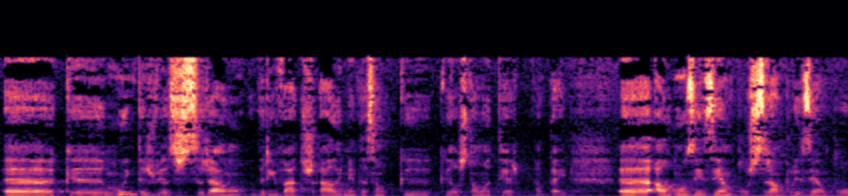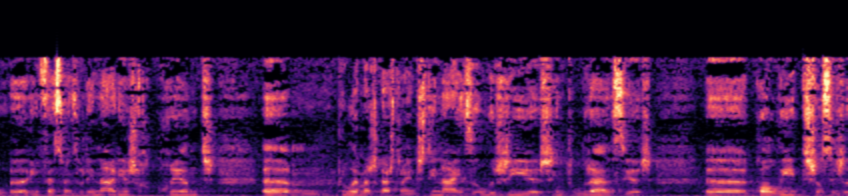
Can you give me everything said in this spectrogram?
uh, que muitas vezes serão derivados à alimentação que, que eles estão a ter. Okay? Uh, alguns exemplos serão, por exemplo, uh, infecções urinárias recorrentes, um, problemas gastrointestinais, alergias, intolerâncias, colites, ou seja,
